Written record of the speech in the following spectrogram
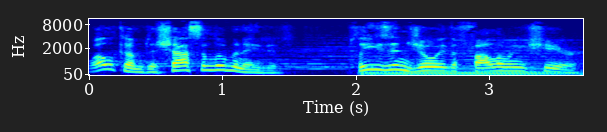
Welcome to Shas Illuminated. Please enjoy the following shir.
